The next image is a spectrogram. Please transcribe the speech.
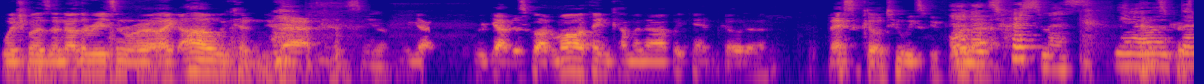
which was another reason we are like, oh, we couldn't do that because you know we got we got this Guatemala thing coming up. We can't go to Mexico two weeks before. And that. it's Christmas, you know, Christmas.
